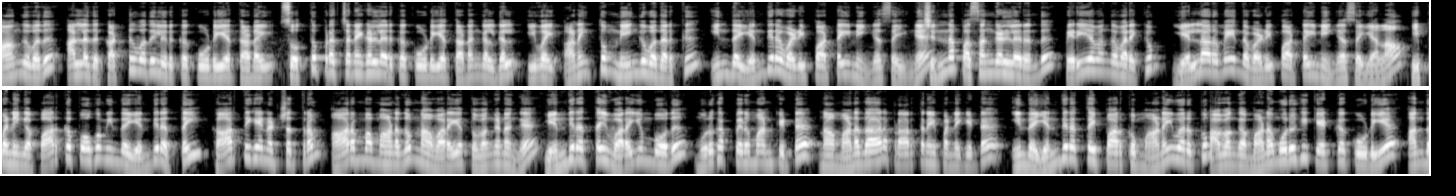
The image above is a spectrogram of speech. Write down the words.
வாங்குவது அல்லது கட்டுவதில் இருக்கக்கூடிய தடை சொத்து பிரச்சனைகள் இருக்கக்கூடிய தடங்கல்கள் இவை அனைத்தும் நீங்குவதற்கு இந்த எந்திர வழிபாட்டை நீங்க செய்யுங்க. சின்ன பசங்கள்ல இருந்து பெரியவங்க வரைக்கும் எல்லாருமே இந்த வழிபாட்டை நீங்க செய்யலாம். இப்ப நீங்க பார்க்க போகும் இந்த எந்திரத்தை கார்த்திகை நட்சத்திரம் ஆரம்பமானதும் நான் வரைய துவங்கினங்க. எந்திரத்தை வரையும் போது முருகப்பெருமான் கிட்ட நான் மனதார பிரார்த்தனை பண்ணிக்கிட்ட இந்த எந்திரத்தை பார்க்கும் அனைவருக்கும் அவங்க மனமுருகி கேட்கக்கூடிய அந்த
